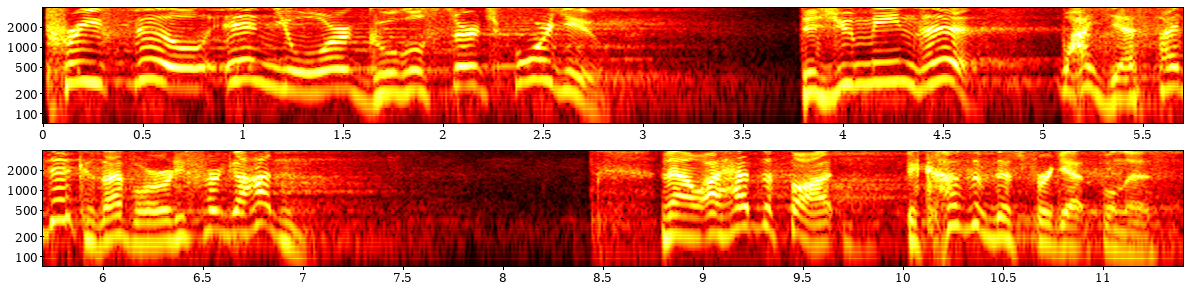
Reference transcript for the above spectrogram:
pre fill in your Google search for you. Did you mean this? Why, yes, I did, because I've already forgotten. Now, I had the thought, because of this forgetfulness,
